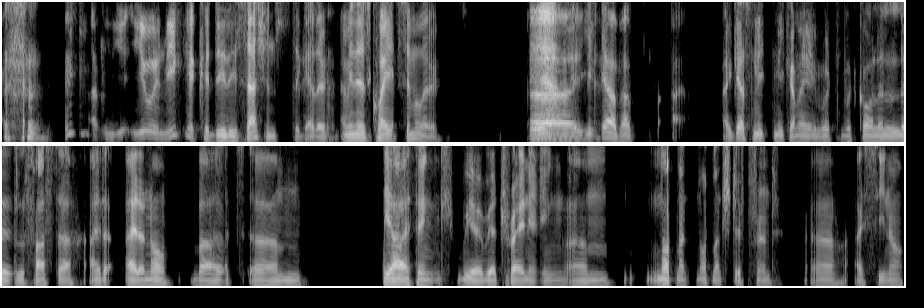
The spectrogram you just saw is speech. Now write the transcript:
I mean, you, you and Mika could do these sessions together. I mean, it's quite similar. Yeah. uh, yeah but I, guess Mik- Mika may would, would go a little, faster. I, I don't know but um yeah I think we are we are training um not much not much different uh I see now.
